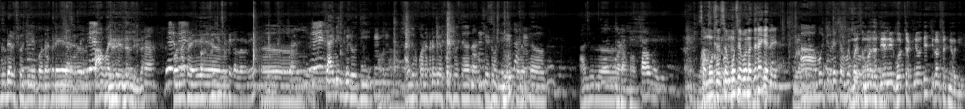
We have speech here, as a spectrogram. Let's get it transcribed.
नूडल्स होते कोणाकडे पावभाजी होती. कोणाकडे चायनीज बिल होती. अजून कोणाकडे वेफर्स होते नानकेट होते परत अजून समोसे समोसे पण होते नाही गेले हा मग तिकडे समोसे समज होती आणि गोड चटणी होती तिखट चटणी होती.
